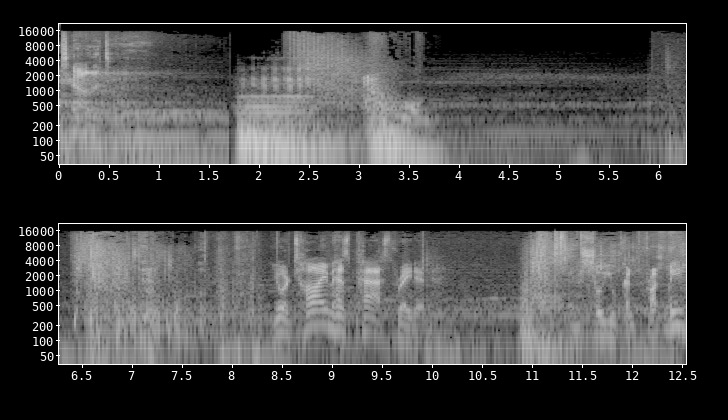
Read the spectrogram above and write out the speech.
Fatality. Your time has passed, Raiden. And so you confront me?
